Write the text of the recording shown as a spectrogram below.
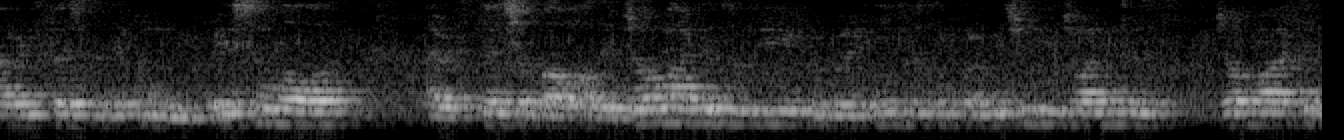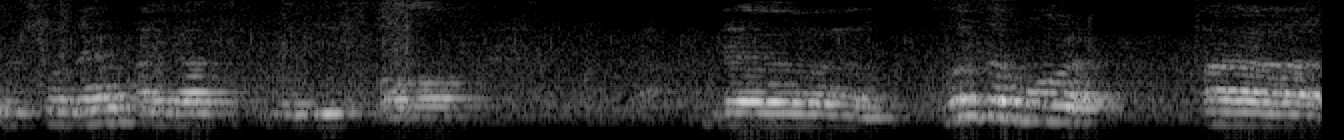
I researched the different immigration laws, I researched about how the job markets would be, if it be interesting for me to be joining this job market. From them, I got the list of the ones were more uh,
